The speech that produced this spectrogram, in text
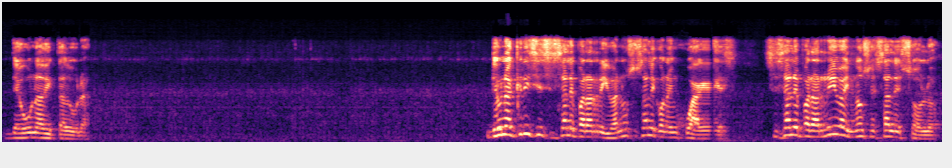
de una dictadura. De una crisis se sale para arriba, no se sale con enjuagues, se sale para arriba y no se sale solo.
